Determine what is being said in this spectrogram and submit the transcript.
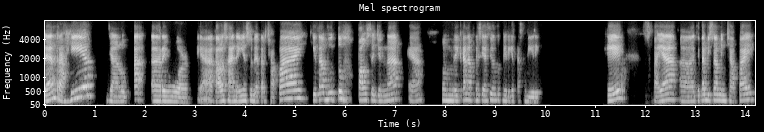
Dan terakhir, jangan lupa uh, reward ya. Kalau seandainya sudah tercapai, kita butuh pause sejenak ya, memberikan apresiasi untuk diri kita sendiri. Oke, supaya uh, kita bisa mencapai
